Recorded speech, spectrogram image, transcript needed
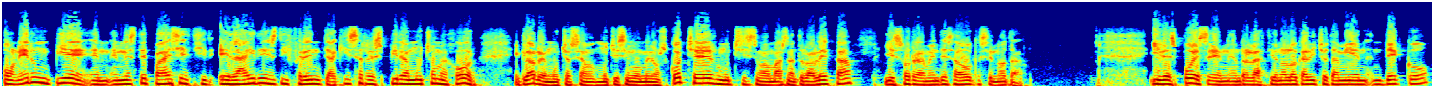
poner un pie en, en, este país y decir, el aire es diferente, aquí se respira mucho mejor. Y claro, hay muchos, muchísimo menos coches, muchísima más naturaleza, y eso realmente es algo que se nota. Y después, en, relación a lo que ha dicho también Deco,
